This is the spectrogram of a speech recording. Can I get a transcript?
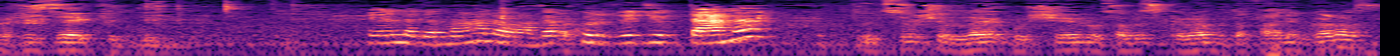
مفيش زيك في الدنيا. يلا يا جماعة لو عجبكم الفيديو بتاعنا. ما تنسوش ال like وال share و subscribe وتفعيل الجرس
